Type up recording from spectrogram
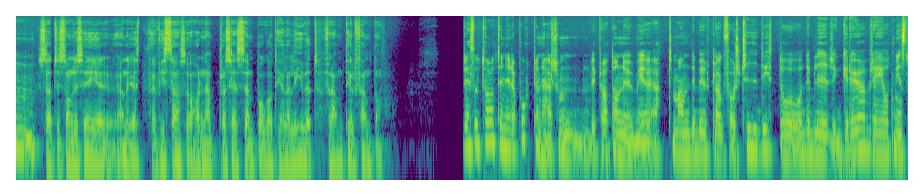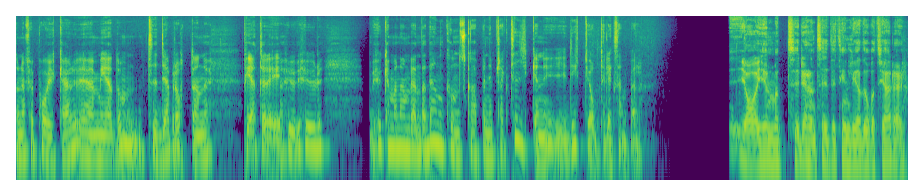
Mm. Så att som du säger Andreas, för vissa så har den här processen pågått hela livet fram till 15. Resultaten i rapporten här som vi pratar om nu med att man debutlagförs tidigt och, och det blir grövre, åtminstone för pojkar, eh, med de tidiga brotten. Peter, hur, hur, hur kan man använda den kunskapen i praktiken i ditt jobb till exempel? Ja, genom att redan tidigt inleda åtgärder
